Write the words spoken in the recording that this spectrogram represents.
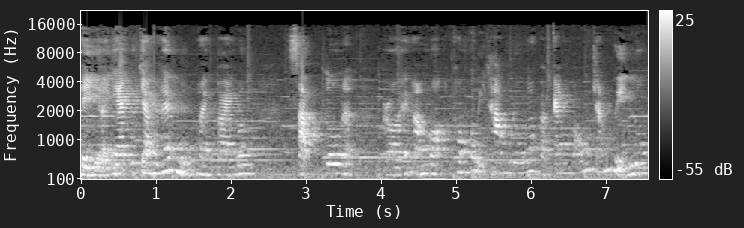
thì ở da của chăm hết mụn hoàn toàn luôn. Sạch luôn nè. Rồi ờ, họ không có bị thâm luôn á và căng bóng trắng mịn luôn.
